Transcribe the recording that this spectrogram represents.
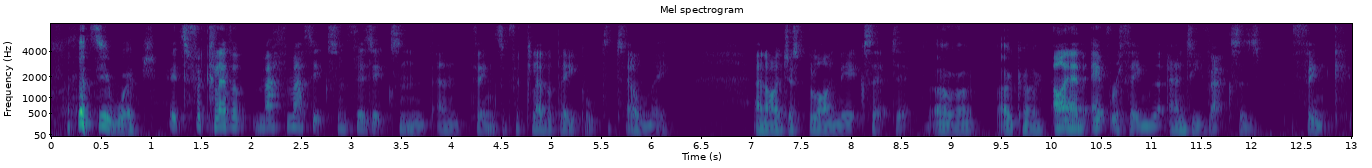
As you wish. It's for clever mathematics and physics and, and things for clever people to tell me. And I just blindly accept it. Oh right. Okay. I am everything that anti vaxxers think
